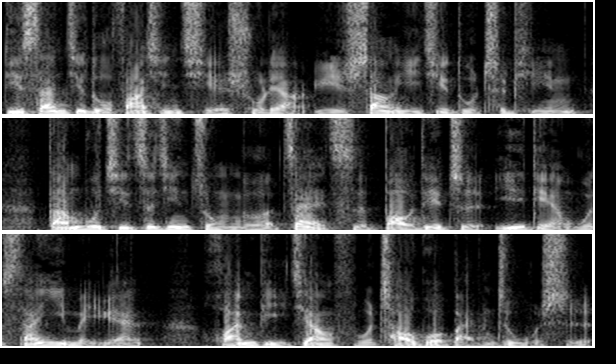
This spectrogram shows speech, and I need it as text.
第三季度发行企业数量与上一季度持平，但募集资金总额再次暴跌至1.53亿美元，环比降幅超过百分之五十。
